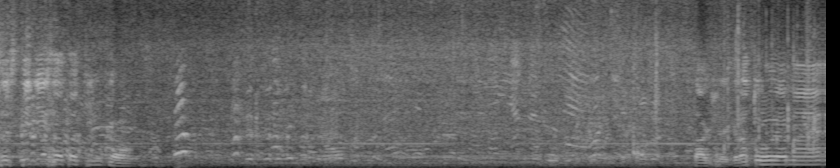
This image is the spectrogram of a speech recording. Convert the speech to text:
Se stydí za tatínka. Takže gratulujeme.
